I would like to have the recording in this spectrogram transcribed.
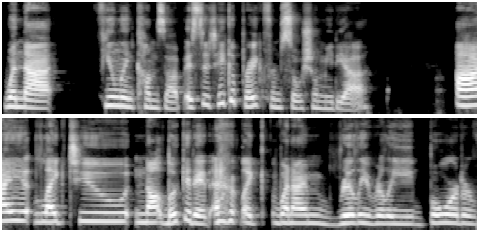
when that feeling comes up is to take a break from social media. I like to not look at it like when I'm really, really bored or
